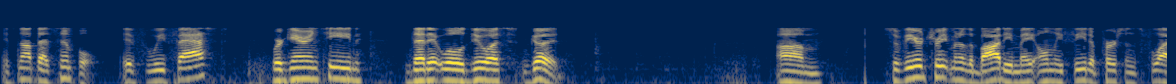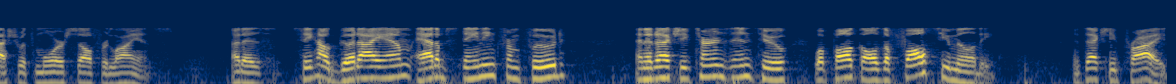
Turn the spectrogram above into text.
It's not that simple. If we fast, we're guaranteed that it will do us good. Um, severe treatment of the body may only feed a person's flesh with more self reliance. That is, see how good I am at abstaining from food? And it actually turns into what Paul calls a false humility. It's actually pride.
